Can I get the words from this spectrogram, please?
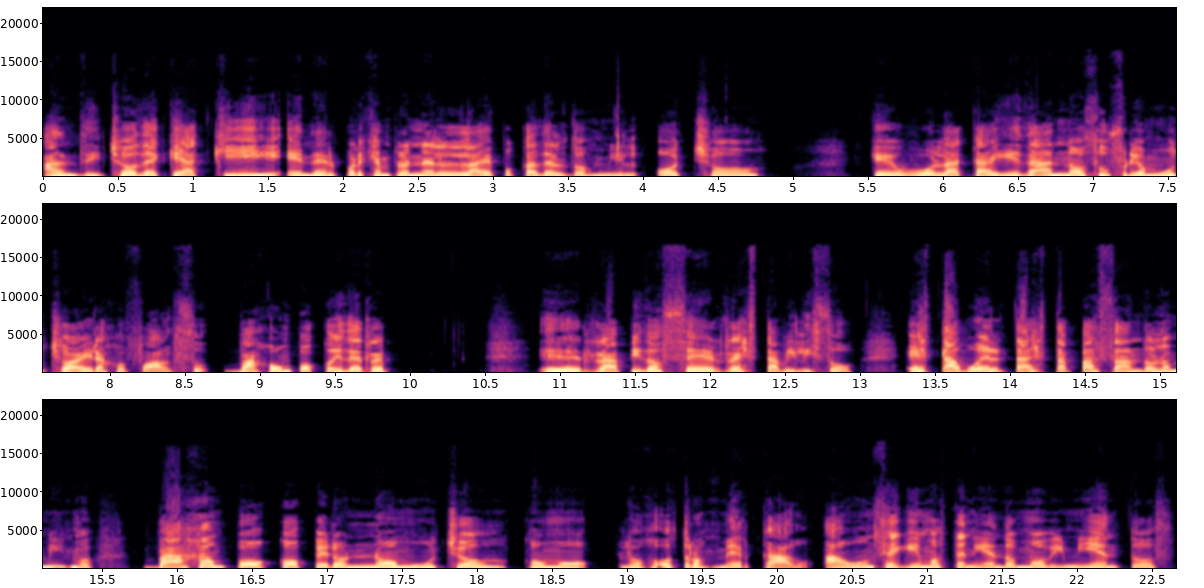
han dicho de que aquí, en el, por ejemplo, en la época del 2008, que hubo la caída, no sufrió mucho Idaho Falls. Bajó un poco y de eh, rápido se restabilizó. Esta vuelta está pasando lo mismo. Baja un poco, pero no mucho como los otros mercados. Aún seguimos teniendo movimientos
